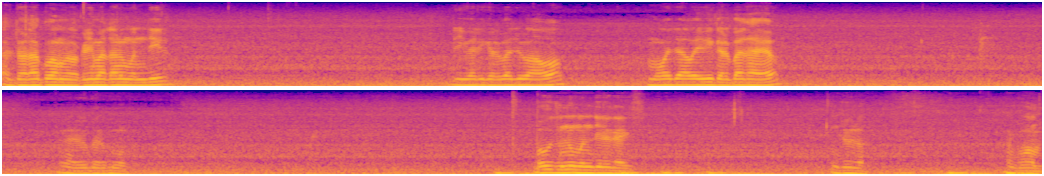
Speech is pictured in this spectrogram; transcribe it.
આ ધોરાકો આમ રગડી માતાનું મંદિર. દિવાળી ગરબા જો આવો. મોજ આવે એવી ગરબા થાય આવ્યો ગરબો. બહુ જૂનું મંદિર ગાય જોઈ લો. ગોમ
